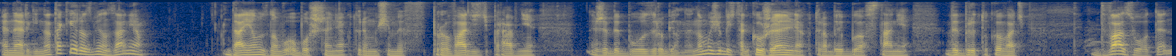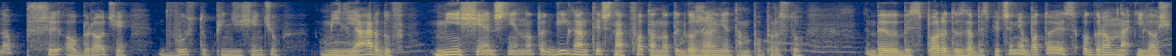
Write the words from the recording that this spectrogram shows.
energii. No takie rozwiązania dają znowu obostrzenia, które musimy wprowadzić prawnie, żeby było zrobione. No musi być ta gorzelnia, która by była w stanie wyprodukować 2 zł, no przy obrocie 250 miliardów miesięcznie, no to gigantyczna kwota, no te gorzelnie tam po prostu byłyby spore do zabezpieczenia, bo to jest ogromna ilość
